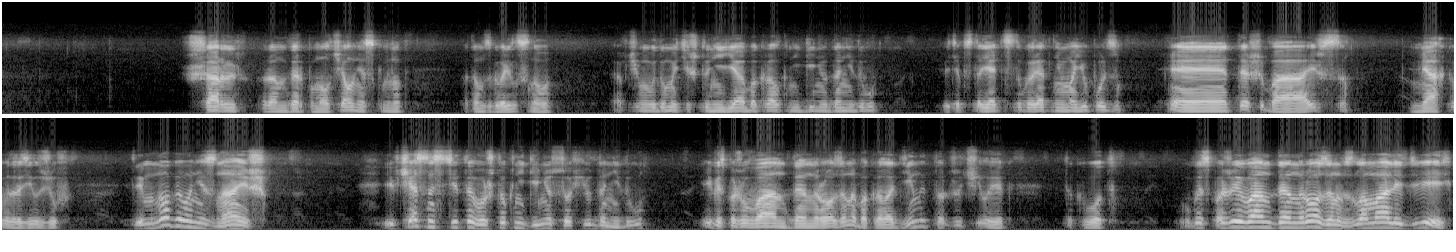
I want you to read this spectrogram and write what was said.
Шарль Рамбер помолчал несколько минут, потом заговорил снова. «А почему вы думаете, что не я обокрал княгиню Данидову? Ведь обстоятельства говорят не в мою пользу». «Э, ты ошибаешься», — мягко возразил Жуф. «Ты многого не знаешь, и в частности того, что княгиню Софью Данидову и госпожу Ван Ден Розен обокрал один и тот же человек. Так вот, у госпожи Ван Ден Розен взломали дверь,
